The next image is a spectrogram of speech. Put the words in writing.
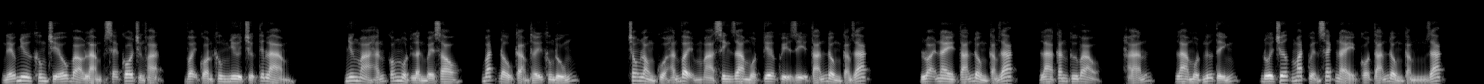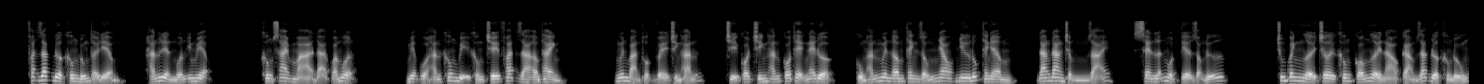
nếu như không chiếu vào làm sẽ có trừng phạt, vậy còn không như trực tiếp làm. Nhưng mà hắn có một lần về sau, bắt đầu cảm thấy không đúng. Trong lòng của hắn vậy mà sinh ra một tia quỷ dị tán đồng cảm giác. Loại này tán đồng cảm giác là căn cứ vào, hắn là một nữ tính, đôi trước mắt quyển sách này có tán đồng cảm giác. Phát giác được không đúng thời điểm, hắn liền muốn im miệng. Không sai mà đã quá muộn. Miệng của hắn không bị khống chế phát ra âm thanh. Nguyên bản thuộc về chính hắn chỉ có chính hắn có thể nghe được, cùng hắn nguyên âm thanh giống nhau như lúc thanh âm, đang đang chầm rãi, xen lẫn một tia giọng nữ. T r u n g quanh người chơi không có người nào cảm giác được không đúng,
